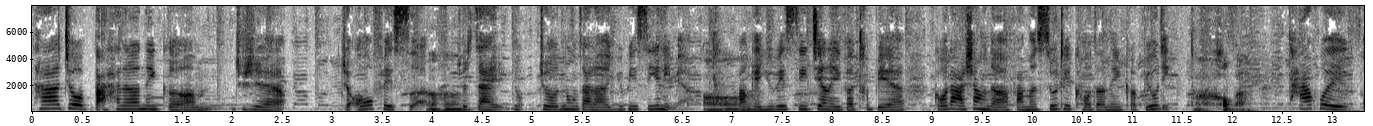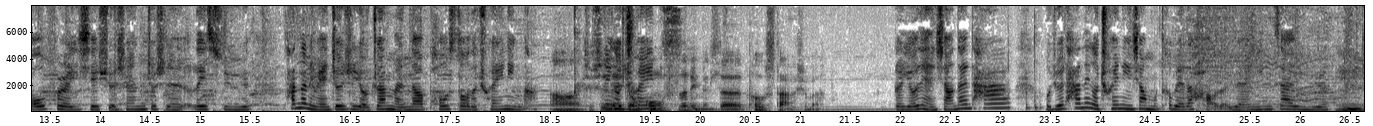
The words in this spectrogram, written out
他就把他的那个就是就 office 就在用就弄在了 UBC 里面，然后给 UBC 建了一个特别高大上的 pharmaceutical 的那个 building。好吧。他会 offer 一些学生，就是类似于他那里面就是有专门的 postal 的 training 嘛。啊，就是那种公司里面的 postal 是吧？对，有点像，但是他，我觉得他那个 training 项目特别的好的原因在于，嗯，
